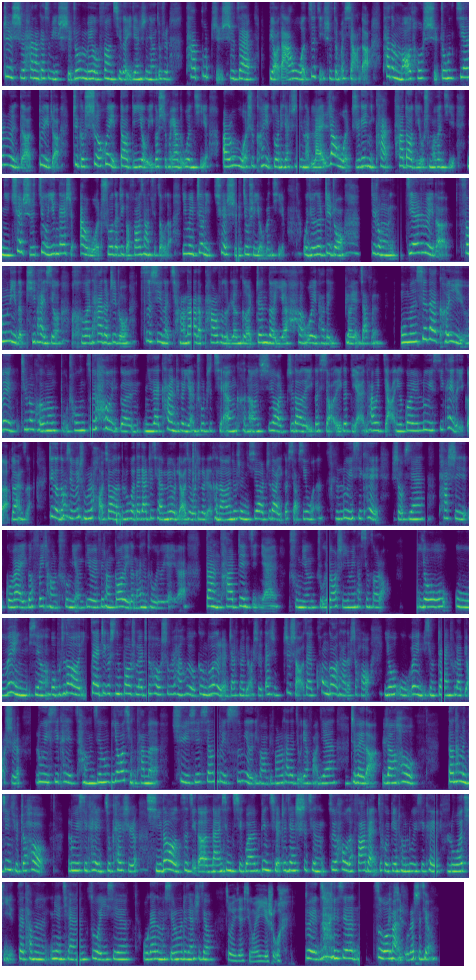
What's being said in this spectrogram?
这是汉娜盖茨比始终没有放弃的一件事情，就是他不只是在。表达我自己是怎么想的，他的矛头始终尖锐的对着这个社会到底有一个什么样的问题，而我是可以做这件事情的，来让我指给你看，他到底有什么问题，你确实就应该是按我说的这个方向去走的，因为这里确实就是有问题。我觉得这种这种尖锐的。锋利的批判性和他的这种自信的、强大的、powerful 的人格，真的也很为他的表演加分。我们现在可以为听众朋友们补充最后一个，你在看这个演出之前可能需要知道的一个小的一个点，他会讲一个关于路易 C K 的一个段子。这个东西为什么是好笑的？如果大家之前没有了解过这个人，可能就是你需要知道一个小新闻。路易 C K 首先他是国外一个非常出名、地位非常高的一个男性脱口秀演员，但他这几年出名主要是因为他性骚扰。有五位女性，我不知道在这个事情爆出来之后，是不是还会有更多的人站出来表示。但是至少在控告他的时候，有五位女性站出来表示，路易 C K 曾经邀请他们去一些相对私密的地方，比方说他的酒店房间之类的。然后当他们进去之后，路易 C K 就开始提到自己的男性器官，并且这件事情最后的发展就会变成路易 C K 裸体在他们面前做一些，我该怎么形容这件事情？做一些行为艺术，对，做一些自我满足的事情。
